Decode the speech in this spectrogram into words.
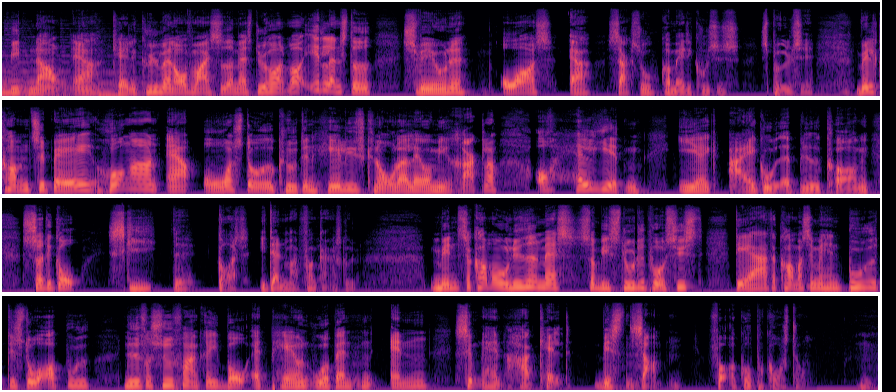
her. Mit navn er Kalle Kylmand. Over for mig sidder Mads Dyrholm, og et eller andet sted svævende over os er Saxo Grammaticus' spøgelse. Velkommen tilbage. Hungeren er overstået. Knud den hellige knogler laver mirakler, og halvjætten Erik Ejegod er blevet konge. Så det går skide godt i Danmark for en gang skyld. Men så kommer jo nyheden, Mads, som vi sluttede på sidst. Det er, at der kommer simpelthen budet, det store opbud, nede fra Sydfrankrig, hvor at paven Urban den anden simpelthen har kaldt Vesten sammen for at gå på korstog. Hmm.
